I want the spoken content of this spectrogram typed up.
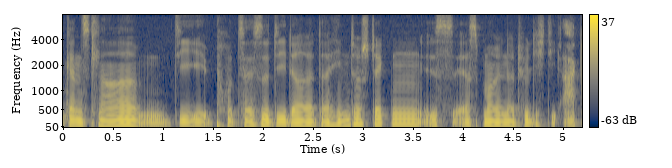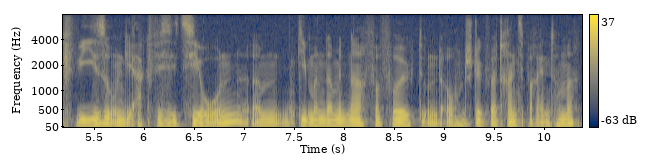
ganz klar, die Prozesse, die da dahinter stecken, ist erstmal natürlich die Akquise und die Akquisition, ähm, die man damit nachverfolgt und auch ein Stück weit transparenter macht.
